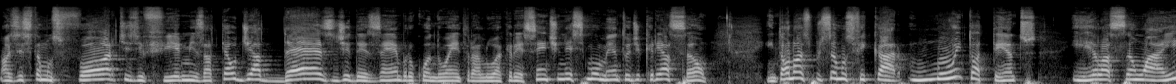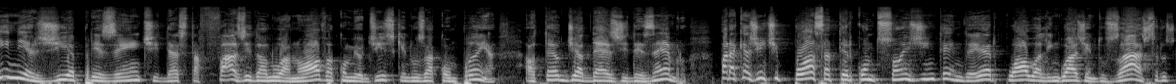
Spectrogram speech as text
nós estamos fortes e firmes até o dia 10 de dezembro, quando entra a lua crescente, nesse momento de criação. Então nós precisamos ficar muito atentos em relação à energia presente desta fase da lua nova, como eu disse, que nos acompanha até o dia 10 de dezembro, para que a gente possa ter condições de entender qual a linguagem dos astros,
